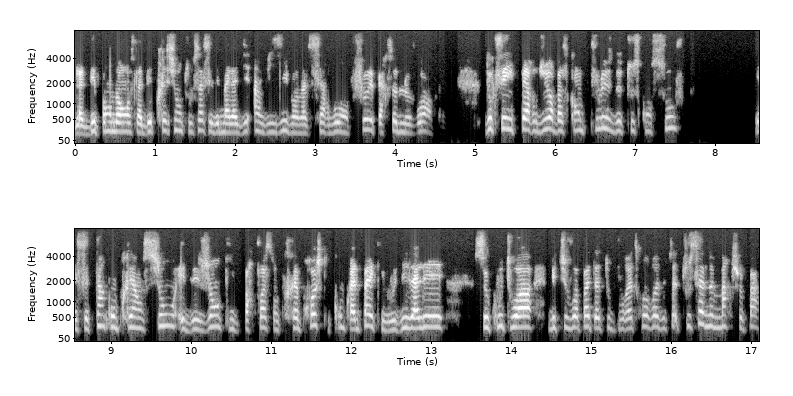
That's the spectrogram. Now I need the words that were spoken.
la dépendance, la dépression, tout ça, c'est des maladies invisibles. On a le cerveau en feu et personne ne le voit. En fait. Donc c'est hyper dur parce qu'en plus de tout ce qu'on souffre, il y a cette incompréhension et des gens qui parfois sont très proches, qui comprennent pas et qui vous disent allez, secoue-toi, mais tu vois pas, t'as tout pour être heureuse. Tout ça ne marche pas.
